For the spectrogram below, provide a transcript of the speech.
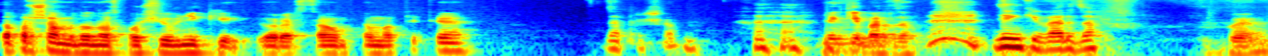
Zapraszamy do nas po siłowniki oraz całą pneumatykę. Zapraszamy. Dzięki bardzo. Dzięki bardzo. Dziękuję.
